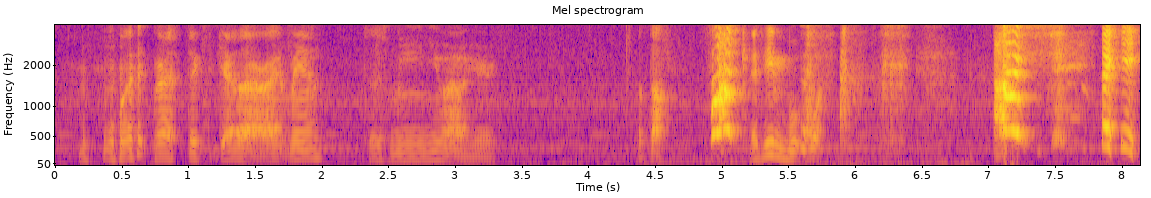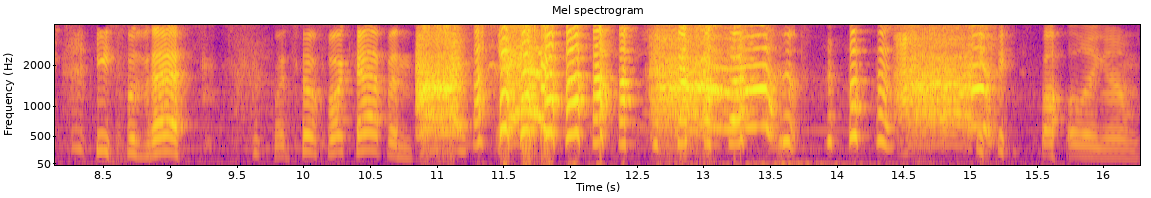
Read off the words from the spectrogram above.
what? We're gonna stick together, alright, man? It's just me and you out here. What the Fuck! Is he? mo- What? Oh shit! Hey, he's possessed. What the fuck happened? Ah! he's following him.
